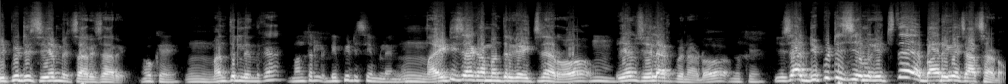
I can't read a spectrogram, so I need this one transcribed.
డిప్యూటీ సీఎం ఇచ్చారు ఈసారి. ఓకే. మంత్రులు ఎందుక? మంత్రులు డిప్యూటీ సీఎం లేను ఉమ్, ఐటీ శాఖ మంత్రిగా ఇచ్చినారు. ఏం చేయలేకపోయినాడు. ఈసారి డిప్యూటీ సీఎం ఇచ్చితే భారీగా చేస్తాడు.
